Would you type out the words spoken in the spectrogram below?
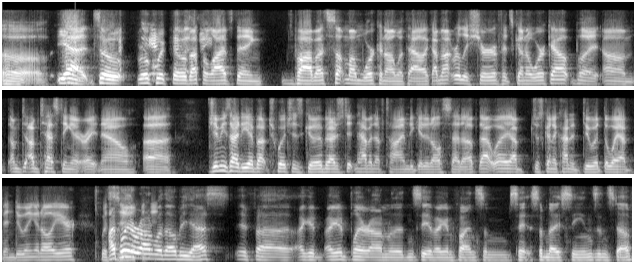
Uh, yeah. So real quick though about the live thing, Bob, that's something I'm working on with Alec. I'm not really sure if it's gonna work out, but um, I'm I'm testing it right now. Uh, Jimmy's idea about Twitch is good, but I just didn't have enough time to get it all set up that way. I'm just gonna kind of do it the way I've been doing it all year. With I play Zoom. around with OBS if uh, I could I could play around with it and see if I can find some some nice scenes and stuff.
